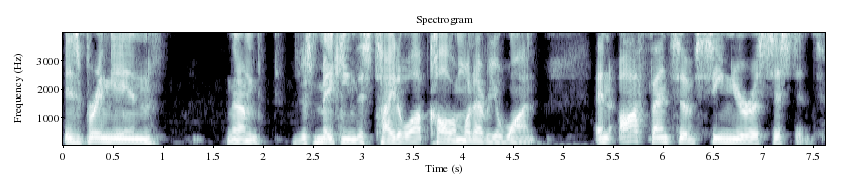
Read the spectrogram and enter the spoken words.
is bring in, and I'm just making this title up, call him whatever you want, an offensive senior assistant.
